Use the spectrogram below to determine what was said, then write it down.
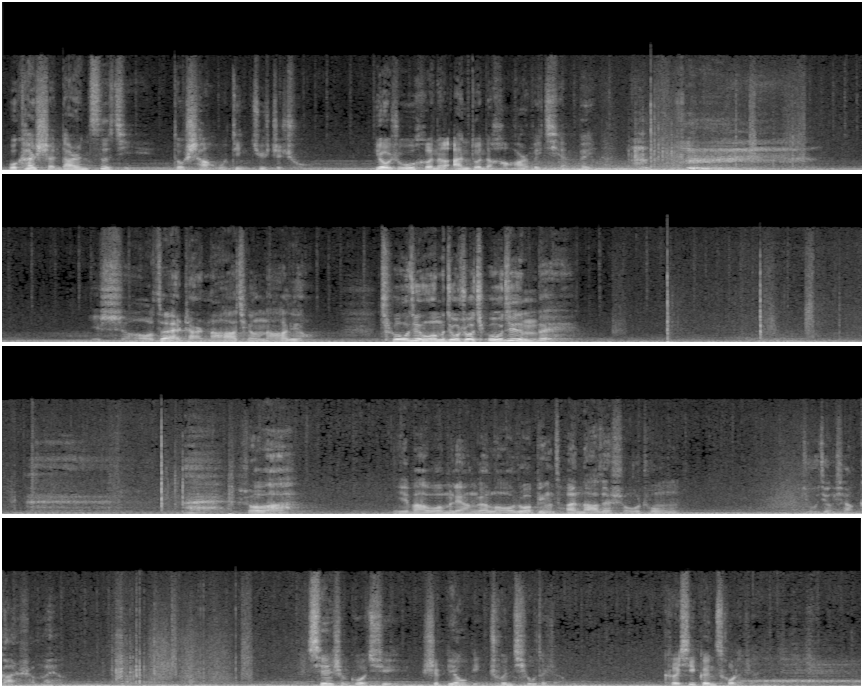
我看沈大人自己。都尚无定居之处，又如何能安顿得好二位前辈呢？你少在这儿拿腔拿调，囚禁我们就说囚禁呗。哎，说吧，你把我们两个老弱病残拿在手中，究竟想干什么呀？先生过去是彪炳春秋的人物。可惜跟错了人。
